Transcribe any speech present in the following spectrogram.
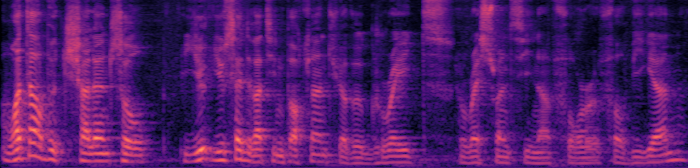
What are the challenges? So you, you said that in Portland you have a great restaurant scene for, for vegan.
